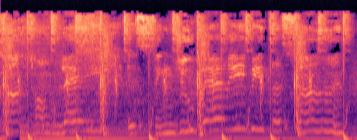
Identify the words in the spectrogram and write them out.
Coming home late, it seems you barely beat the sun.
